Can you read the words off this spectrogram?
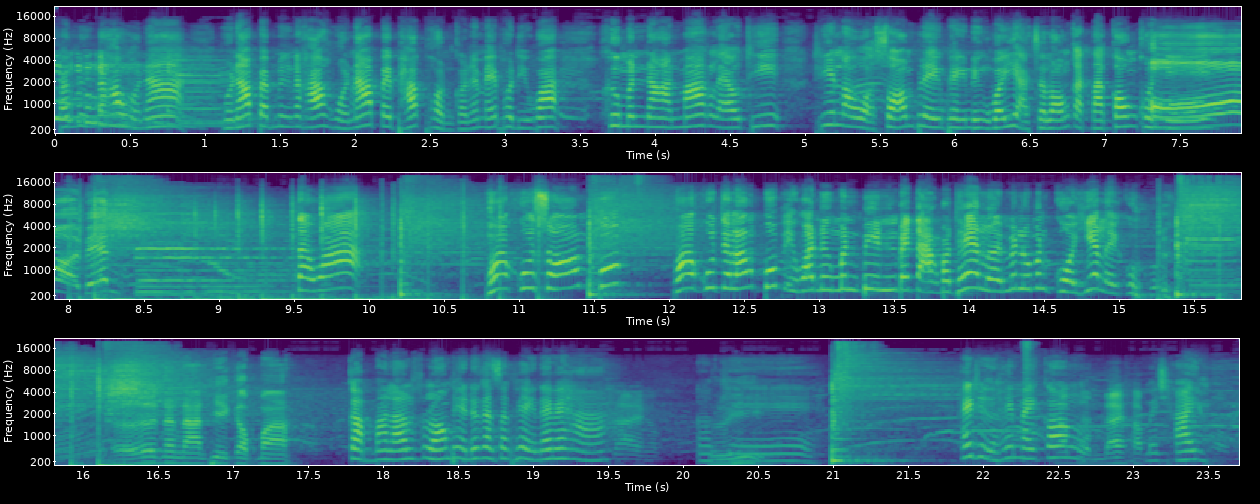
แป๊บนึงนะคะหัวหน้า หัวหน้าแป๊บนึงนะคะ หัวหน้าไปพักผ่อนก่อนได้ไหมพอดีว่า คือมันนานมากแล้วที่ที่เราอะซ้อมเพลงเพลงหนึ่งไว้อยากจะร้องกับตากล้องคนอ๋อนี้ เบนแต่ว่า พอกูซ้อมปุ๊บพอกูจะร้องปุ๊บอีกวันหนึ่งมันบินไปต่างประเทศเลยไม่รู้มันกลัวเฮี้ยอะไรกู เออนานๆทีกลับมา กลับมาแล้วร้องเพลงด้วยกันสักเพลงได้ไหมคะ ได้ครับ โอเค เฮ้ย ให้ถือให้ไมค์กล้อง ครับผมได้ครับ ไม่ใช่อ่าอ่า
